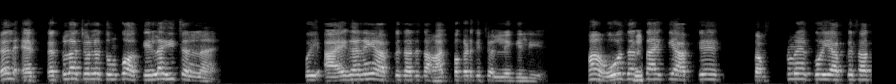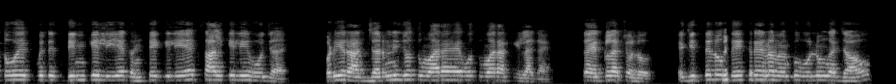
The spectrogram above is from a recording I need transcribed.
एकला चलो तुमको अकेला ही चलना है। कोई आएगा नहीं आपके साथ तो हाथ पकड़ के चलने के लिए। हाँ हो सकता है कि आपके सफ़र में कोई आपके साथ दो एक दिन के लिए घंटे के लिए एक साल के लिए हो जाए। बट ये जर्नी जो तुम्हारा है वो तुम्हारा अकेला का है। तो अकेला चलो। ये जितने लोग देख रहे हैं ना मैं उनको बोलूँगा जाओ।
